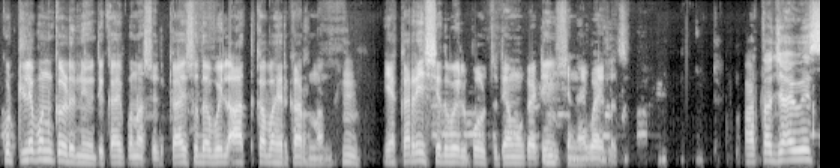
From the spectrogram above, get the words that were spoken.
कुठल्या पण कडे नेऊ दे काय पण असू दे काय सुद्धा बैल आत का बाहेर करणार. एका रेषेत बैल पळतो त्यामुळे काय टेन्शन नाही बैलाच. आता ज्यावेळेस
